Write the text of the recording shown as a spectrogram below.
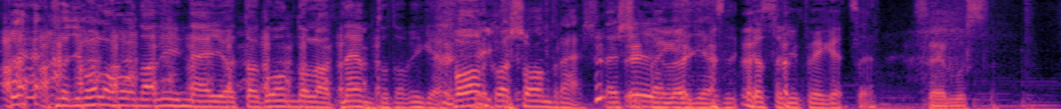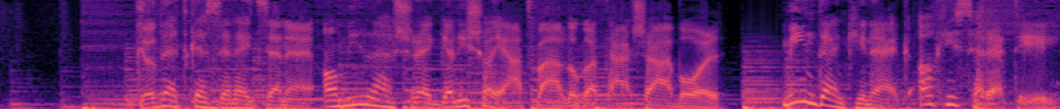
lehet, hogy valahonnan innen jött a gondolat, nem tudom, igen. Farkas András, tessék megjegyezni. Köszönjük még egyszer. Szervusz. Következzen egy zene a Millás reggeli saját válogatásából. Mindenkinek, aki szereti.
